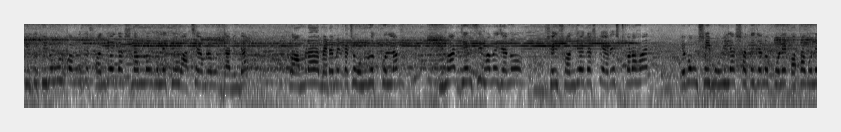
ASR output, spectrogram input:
কিন্তু তৃণমূল কংগ্রেসের সঞ্জয় দাস নাম্বার বলে কেউ আছে আমরা জানি না। তো আমরা ম্যাডামের কাছে অনুরোধ করলাম, ইমার্জেন্সিভাবে যেন সেই সঞ্জয় দাসকে অ্যারেস্ট করা হয় এবং সেই মহিলার সাথে যেন ফোনে কথা বলে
